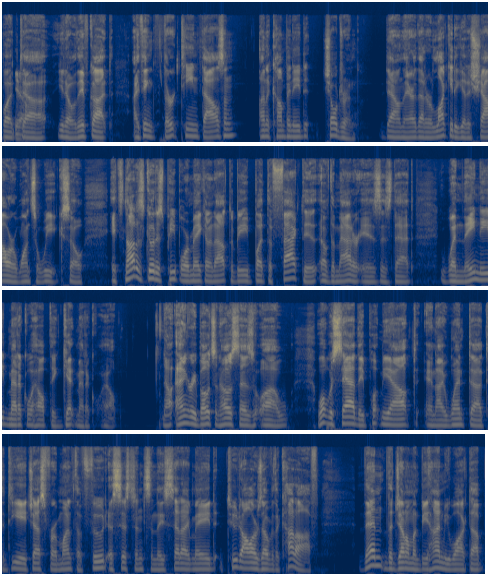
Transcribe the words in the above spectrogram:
but yeah. uh, you know, they've got I think thirteen thousand unaccompanied children down there that are lucky to get a shower once a week. So it's not as good as people are making it out to be. But the fact is, of the matter is, is that when they need medical help, they get medical help. Now, Angry Boats and Host says, uh, what was sad, they put me out and I went uh, to DHS for a month of food assistance and they said I made $2 over the cutoff. Then the gentleman behind me walked up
